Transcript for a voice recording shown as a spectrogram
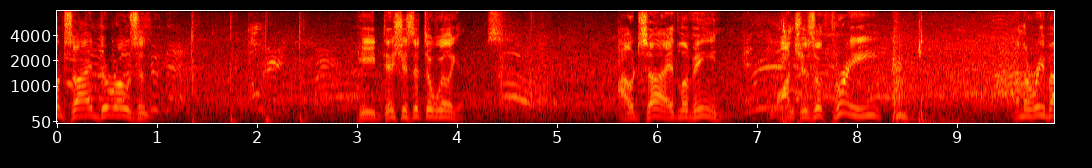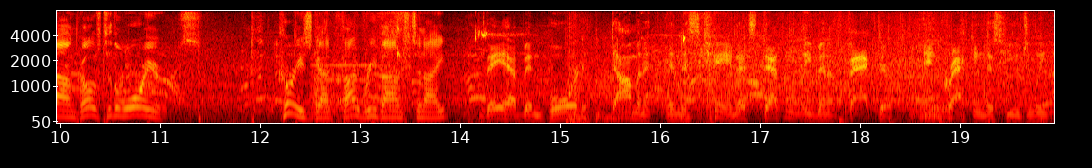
Outside DeRozan. He dishes it to Williams. Outside LaVine. Launches a three. And the rebound goes to the Warriors. Curry's got five rebounds tonight. They have been board dominant in this game. That's definitely been a factor in crafting this huge lead.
